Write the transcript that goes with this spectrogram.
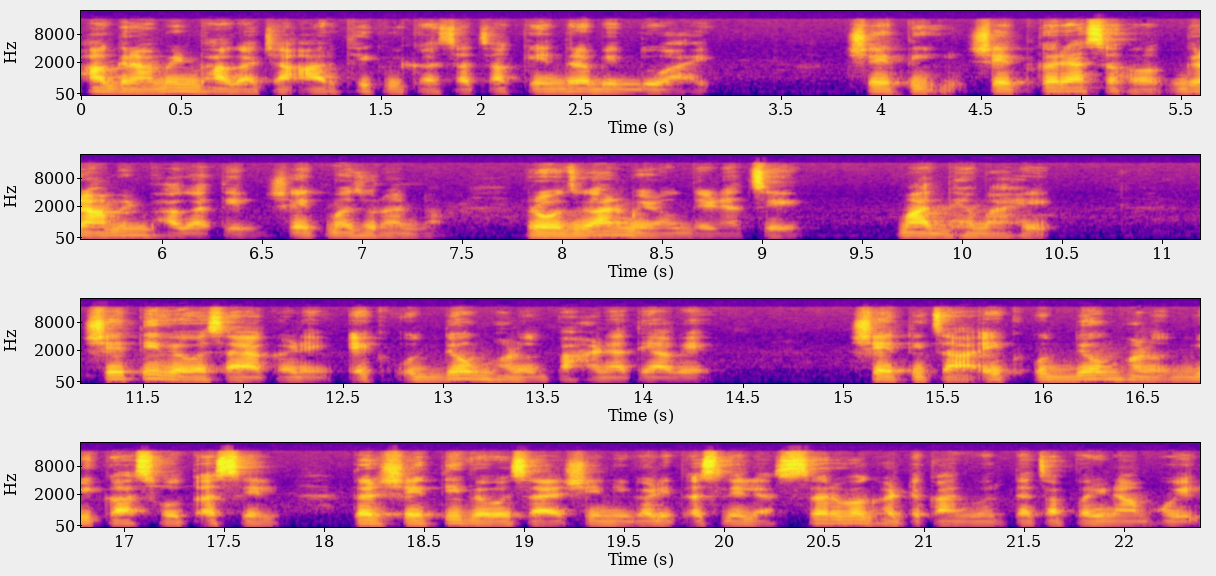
हा ग्रामीण भागाच्या आर्थिक विकासाचा केंद्रबिंदू आहे. शेती शेतकऱ्यासह ग्रामीण भागातील शेतमजुरांना रोजगार मिळवून देण्याचे माध्यम आहे. शेती व्यवसायाकडे एक उद्योग म्हणून पाहण्यात यावे. शेतीचा एक उद्योग म्हणून विकास होत असेल तर शेती व्यवसायाशी निगडीत असलेल्या सर्व घटकांवर त्याचा परिणाम होईल.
